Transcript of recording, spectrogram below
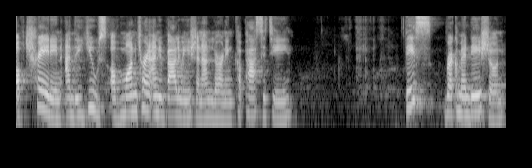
of training and the use of monitoring and evaluation and learning capacity. This recommendation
